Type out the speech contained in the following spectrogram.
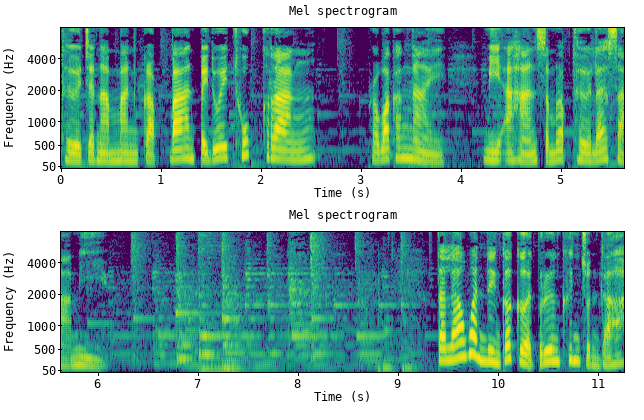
เธอจะนำมันกลับบ้านไปด้วยทุกครั้ง เพราะว่าข้างในมีอาหารสำหรับเธอและสามีแต่แล้ววันหนึ่งก็เกิดเรื่องขึ้นจนได้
